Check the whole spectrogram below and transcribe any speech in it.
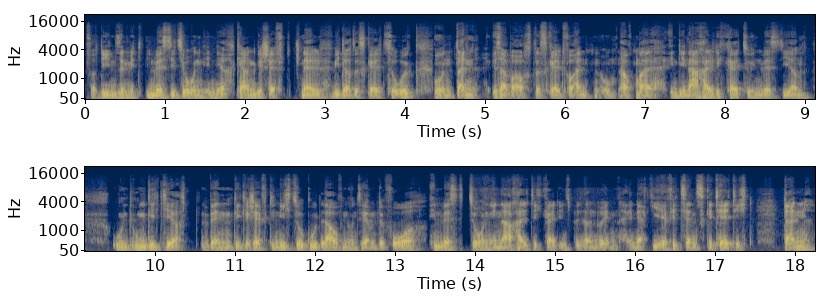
verdienen sie mit Investitionen in ihr Kerngeschäft schnell wieder das Geld zurück. Und dann ist aber auch das Geld vorhanden, um auch mal in die Nachhaltigkeit zu investieren. Und umgekehrt, wenn die Geschäfte nicht so gut laufen und Sie haben davor Investitionen in Nachhaltigkeit, insbesondere in Energieeffizienz getätigt, dann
